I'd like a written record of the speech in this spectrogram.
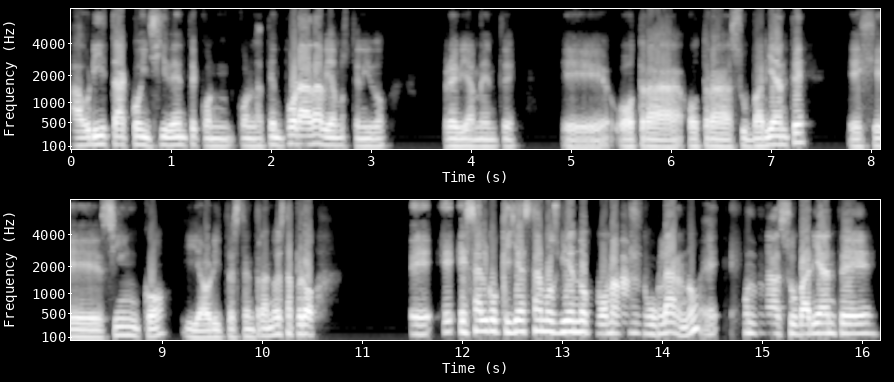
ahorita coincidente con, la temporada. Habíamos tenido previamente eh, otra, otra subvariante, eje 5, y ahorita está entrando esta, pero eh, e, es algo que ya estamos viendo como más regular, ¿no? una subvariante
